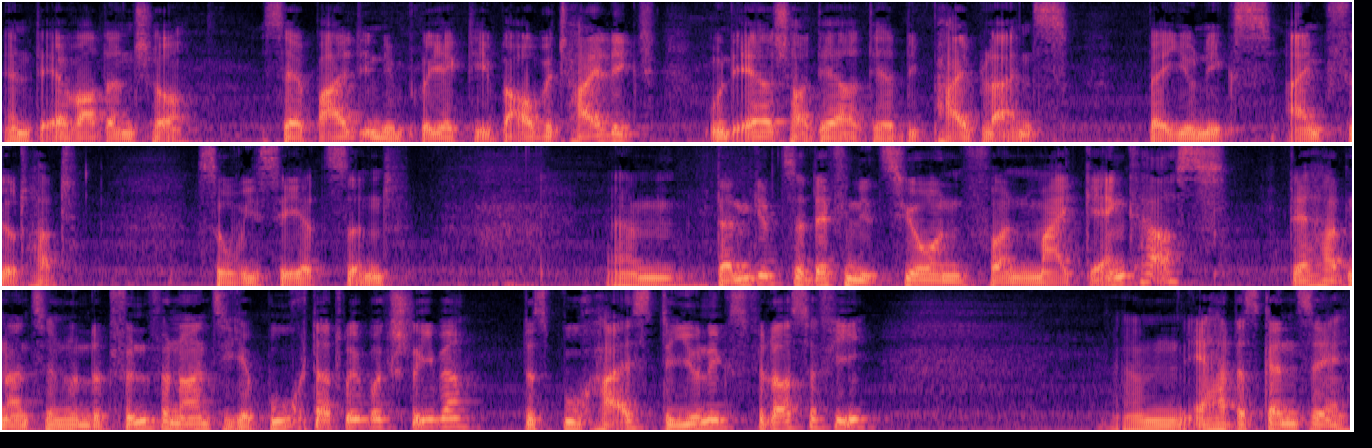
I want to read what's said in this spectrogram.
Und er war dann schon sehr bald in dem Projekt eben auch beteiligt und er ist auch der, der die Pipelines bei Unix eingeführt hat, so wie sie jetzt sind. Ähm, dann gibt es eine Definition von Mike Genkas, der hat 1995 ein Buch darüber geschrieben. Das Buch heißt The Unix Philosophy. Ähm, er hat das Ganze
